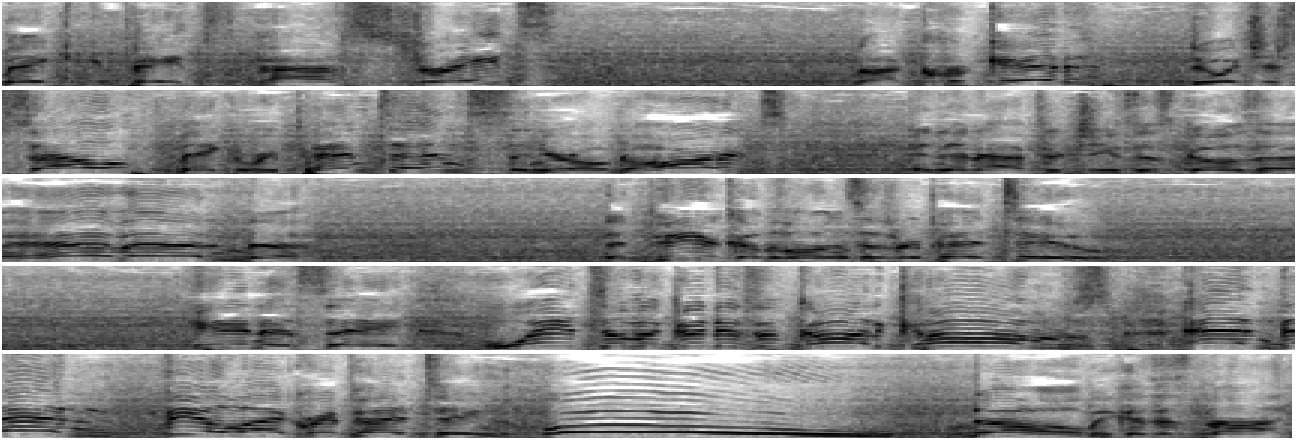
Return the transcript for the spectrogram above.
Make path straight, not crooked. Do it yourself. Make repentance in your own heart. Then after Jesus goes to heaven, then Peter comes along and says, Repent too. He didn't say, Wait till the goodness of God comes and then feel like repenting. Woo! No, because it's not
